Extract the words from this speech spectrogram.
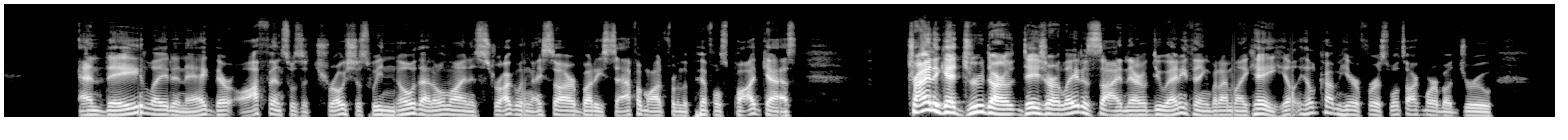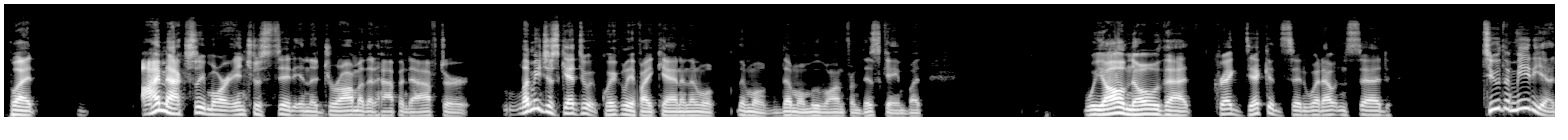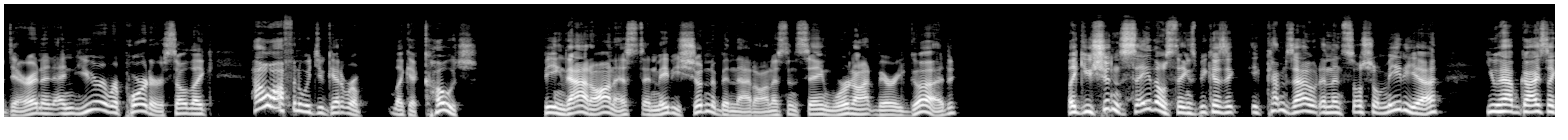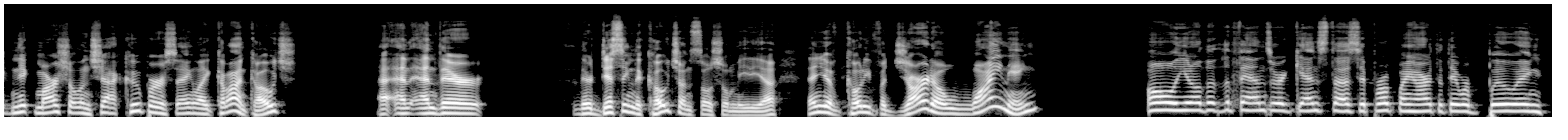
and they laid an egg. Their offense was atrocious. We know that O line is struggling. I saw our buddy Safamod from the Piffles podcast trying to get Drew Dar- Desjardins to sign there, do anything. But I'm like, hey, he'll he'll come here first. We'll talk more about Drew, but I'm actually more interested in the drama that happened after. Let me just get to it quickly if I can, and then we'll then we'll then we'll move on from this game. But we all know that Craig Dickenson went out and said to the media, Darren, and, and you're a reporter. So like how often would you get a re- like a coach being that honest and maybe shouldn't have been that honest and saying we're not very good? Like you shouldn't say those things because it, it comes out and then social media, you have guys like Nick Marshall and Shaq Cooper saying, like, come on, coach. And and they're they're dissing the coach on social media. Then you have Cody mm-hmm. Fajardo whining oh, you know, the, the fans are against us. It broke my heart that they were booing.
